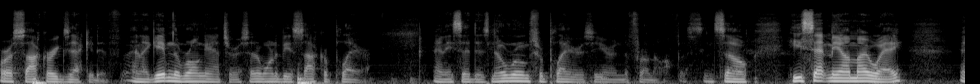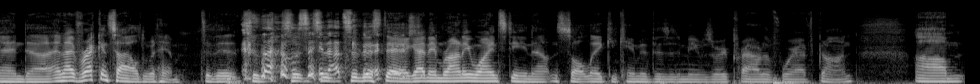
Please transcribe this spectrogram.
or a soccer executive? And I gave him the wrong answer. I said, I want to be a soccer player. And he said, There's no rooms for players here in the front office. And so he sent me on my way. And uh, and I've reconciled with him to the to, the, to, to- to this day. A guy named Ronnie Weinstein out in Salt Lake. He came and visited me. He was very proud of where I've gone. Um,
